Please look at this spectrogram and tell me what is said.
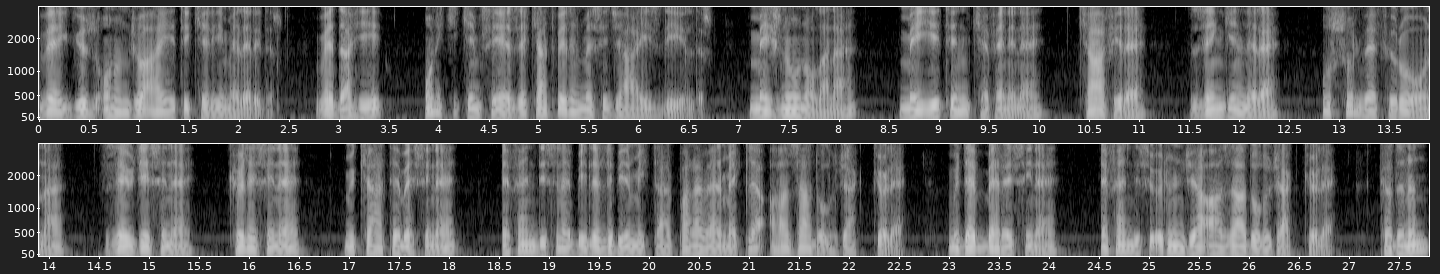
ve 110. ayeti kerimeleridir. Ve dahi 12 kimseye zekat verilmesi caiz değildir. Mecnun olana, meyyitin kefenine, kâfire, zenginlere, usul ve füruuna, zevcesine, kölesine, mükatebesine, efendisine belirli bir miktar para vermekle azad olacak köle, müdebberesine, efendisi ölünce azad olacak köle, kadının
